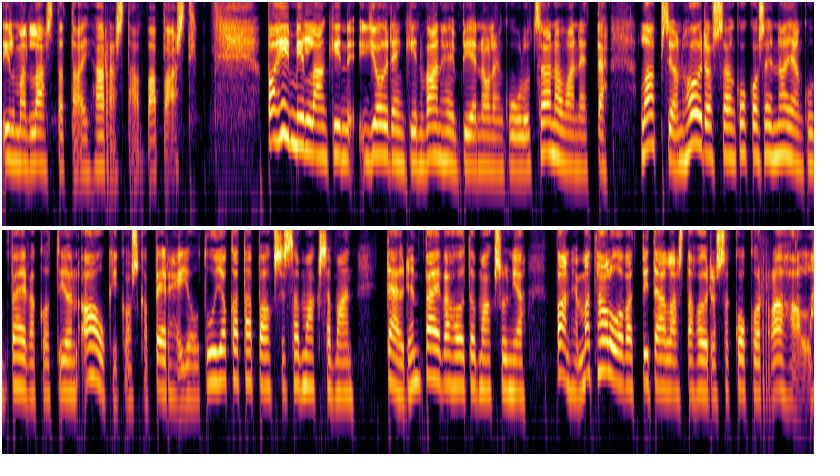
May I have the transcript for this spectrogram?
ilman lasta tai harrastaa vapaasti. Pahimmillaankin joidenkin vanhempien olen kuullut sanovan, että lapsi on hoidossaan koko sen ajan, kun päiväkoti on auki, koska perhe joutuu joka tapauksessa maksamaan täyden päivähoitomaksun ja vanhemmat haluavat pitää lasta hoidossa koko rahalla.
